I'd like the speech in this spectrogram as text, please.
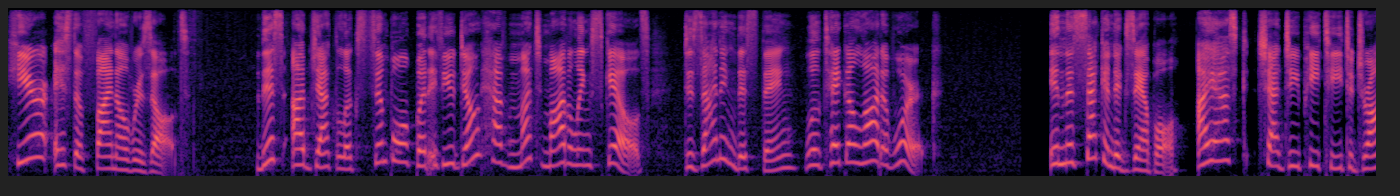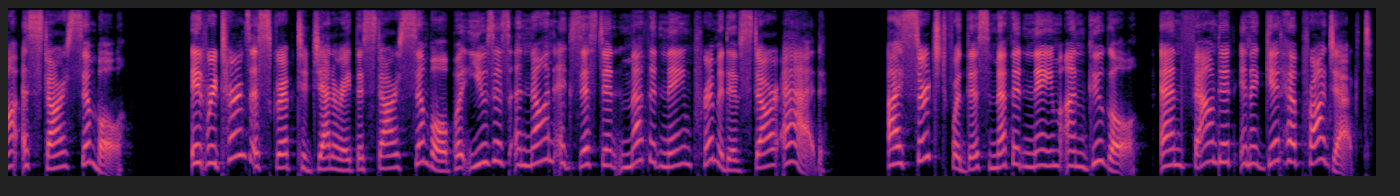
Here is the final result. This object looks simple, but if you don't have much modeling skills, designing this thing will take a lot of work. In the second example, I asked ChatGPT to draw a star symbol. It returns a script to generate the star symbol but uses a non-existent method name primitive star add. I searched for this method name on Google and found it in a GitHub project.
